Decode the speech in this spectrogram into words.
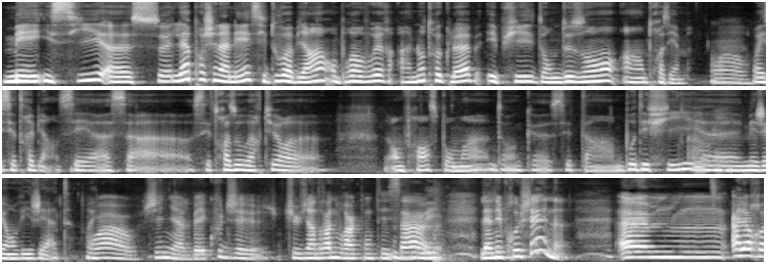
Mais ici, la prochaine année, si tout va bien, on pourra ouvrir un autre club et puis dans deux ans, un troisième. Wow. Oui, c'est très bien. C'est ça, ces trois ouvertures en France pour moi. Donc, euh, c'est un beau défi, ah euh, mais j'ai envie, j'ai hâte. Waouh, génial. Bah, écoute, tu viendras nous raconter ça euh, l'année prochaine. alors,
